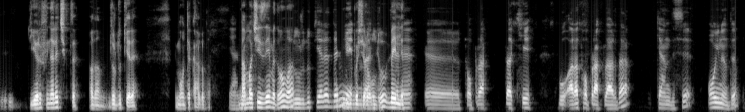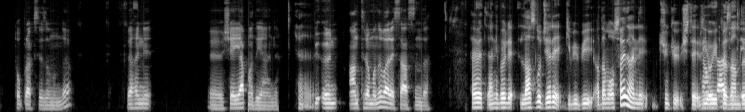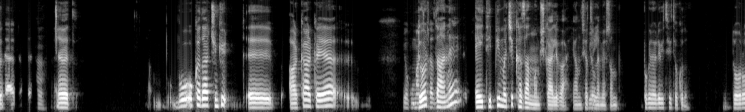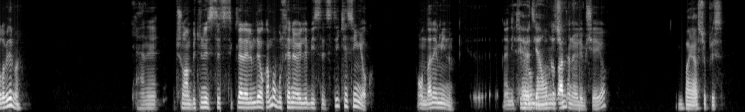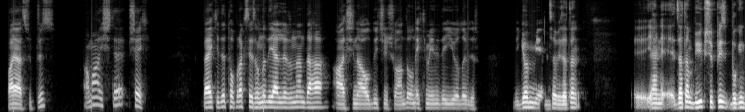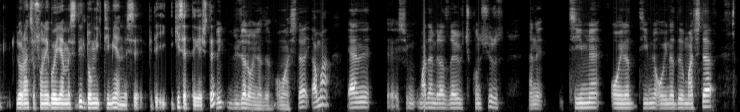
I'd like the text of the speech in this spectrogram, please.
Yarı finale çıktı adam durduk yere Monte Carlo'da. Yani Ben maçı izleyemedim ama durduk yere demeyelim büyük başarı Bu belli. sene eee, topraktaki bu ara topraklarda kendisi oynadı toprak sezonunda ve hani eee, şey yapmadı yani. He, Bir ön antrenmanı var esasında. Evet yani böyle Laszlo Cere gibi bir adam olsaydı hani çünkü işte Rio'yu şey kazandı. de. Heh, Evet. Bu o kadar çünkü e, arka arkaya Yok maç 4 kazanmadı. tane ATP maçı kazanmamış galiba. Yanlış Yok. hatırlamıyorsam. Bugün öyle bir tweet okudum. Doğru olabilir mi? Yani şu an bütün istatistikler elimde yok ama bu sene öyle bir istatistiği kesin yok. Ondan eminim. Yani Evet, yani onun 2019'da için- zaten öyle bir şey yok. Bayağı sürpriz. Bayağı sürpriz. Ama işte şey belki de toprak sezonu diğerlerinden daha aşina olduğu için şu anda onun ekmeğini de yiyor olabilir. Gömmeyelim. Tabii zaten e, yani e, zaten büyük sürpriz bugün Lorenzo Sonego'yu yenmesi değil Dominic Thiem'i yenmesi. Bir de iki sette geçti. Ve güzel oynadı o maçta. Ama yani e, şimdi madem biraz Levovic'i konuşuyoruz. Hani teamle oynadı, teamle oynadığı maçta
